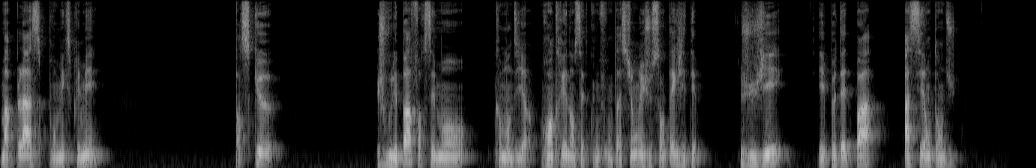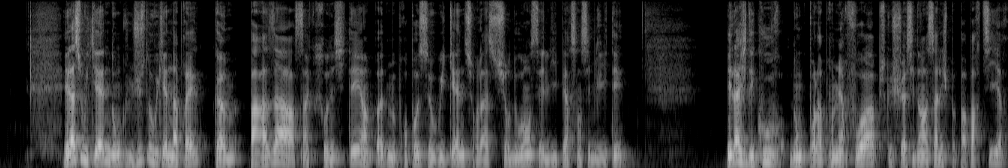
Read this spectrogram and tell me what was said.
ma place pour m'exprimer parce que je voulais pas forcément, comment dire, rentrer dans cette confrontation et je sentais que j'étais jugé et peut-être pas assez entendu. Et là, ce week-end, donc juste le week-end d'après, comme par hasard, synchronicité, un pote me propose ce week-end sur la surdouance et l'hypersensibilité. Et là, je découvre, donc pour la première fois, puisque je suis assis dans la salle et je peux pas partir,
